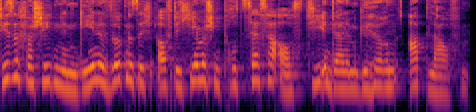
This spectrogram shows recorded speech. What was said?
Diese verschiedenen Gene wirken sich auf die chemischen Prozesse aus, die in deinem Gehirn ablaufen.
